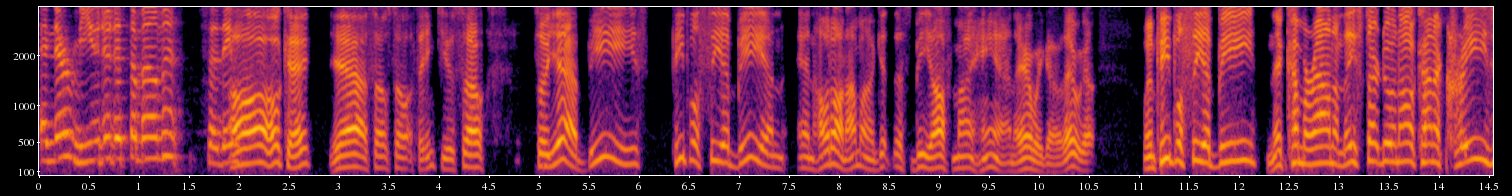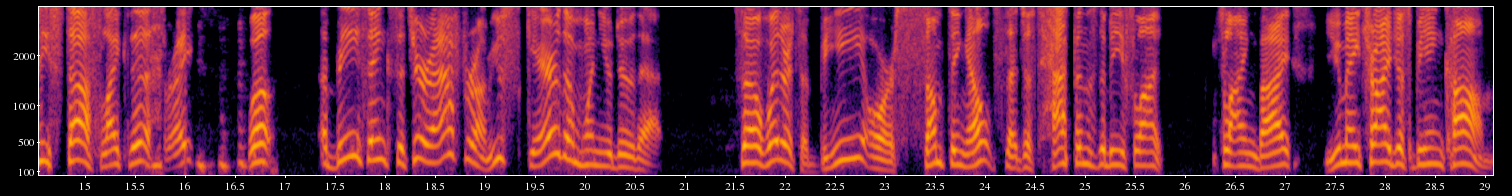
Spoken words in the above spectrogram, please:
And they're muted at the moment, so they. Oh, okay. Yeah. So, so thank you. So, so yeah, bees. People see a bee, and and hold on, I'm gonna get this bee off my hand. There we go. There we go. When people see a bee and they come around them, they start doing all kind of crazy stuff like this, right? well, a bee thinks that you're after them. You scare them when you do that. So whether it's a bee or something else that just happens to be fly, flying by, you may try just being calm.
